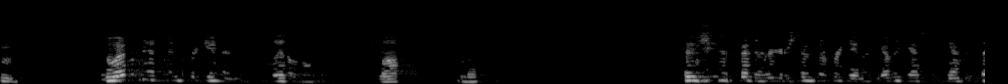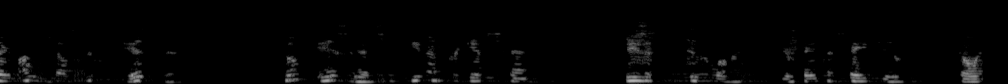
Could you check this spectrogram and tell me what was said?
Hmm. Whoever has been forgiven little loves little. To her, Your sins are forgiven. The other guests began to say among themselves, Who is this? Who is this who even forgives sins? Jesus said to the woman, Your faith has saved you. Go in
